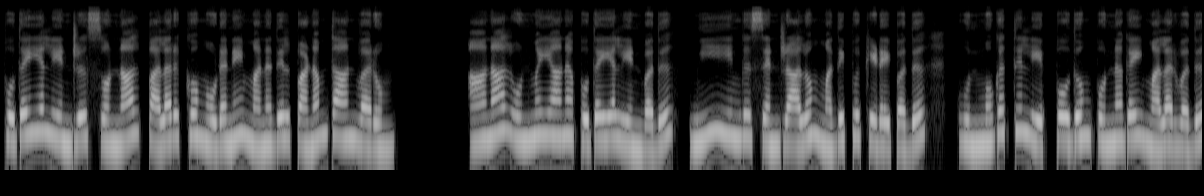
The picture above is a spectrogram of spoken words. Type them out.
புதையல் என்று சொன்னால் பலருக்கும் உடனே மனதில் பணம் தான் வரும். ஆனால் உண்மையான புதையல் என்பது நீ இங்கு சென்றாலும் மதிப்பு கிடைப்பது உன் முகத்தில் எப்போதும் புன்னகை மலர்வது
